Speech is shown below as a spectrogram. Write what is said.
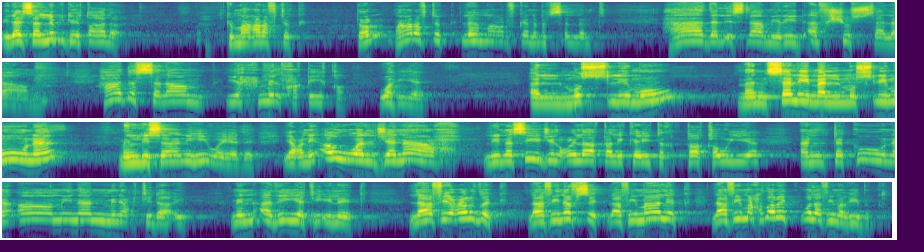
إذا سلمت يطالع ما عرفتك. ما عرفتك؟ لا ما أعرفك أنا بس سلمت. هذا الإسلام يريد أفشو السلام. هذا السلام يحمل حقيقة وهي المسلم من سلم المسلمون من لسانه ويده. يعني أول جناح لنسيج العلاقة لكي تبقى قوية أن تكون امنا من اعتدائي من أذيتي إليك. لا في عرضك لا في نفسك لا في مالك لا في محضرك ولا في مغيبك.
